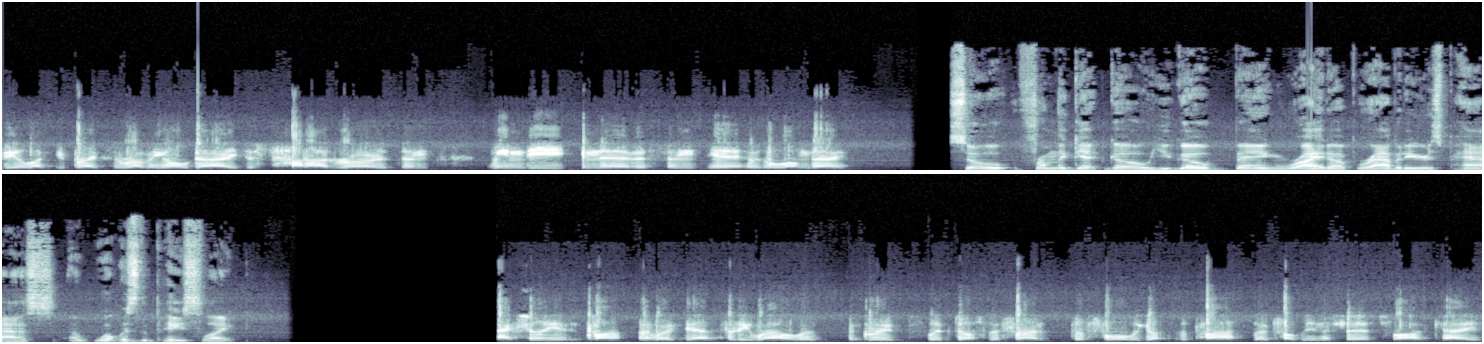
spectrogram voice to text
feel like your brakes are rubbing all day, just hard roads and windy and nervous, and yeah, it was a long day. So from the get go, you go bang right up Rabbit Ears Pass. Uh, what was the pace like? Actually, it kind of worked out pretty well. The, the group slipped off the front before we got to the pass, so probably in the first five k's,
